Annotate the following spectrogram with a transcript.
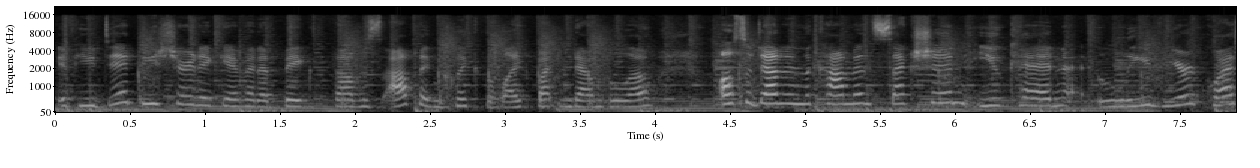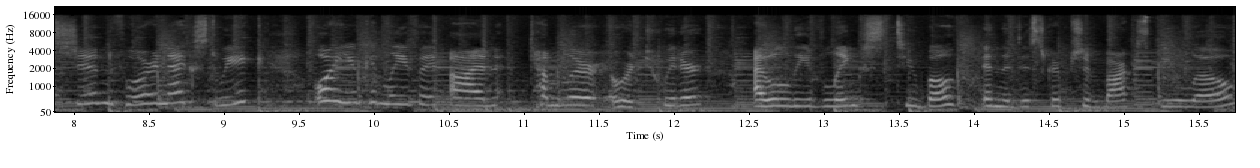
If you did, be sure to give it a big thumbs up and click the like button down below. Also down in the comments section, you can leave your question for next week, or you can leave it on Tumblr or Twitter. I will leave links to both in the description box below.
